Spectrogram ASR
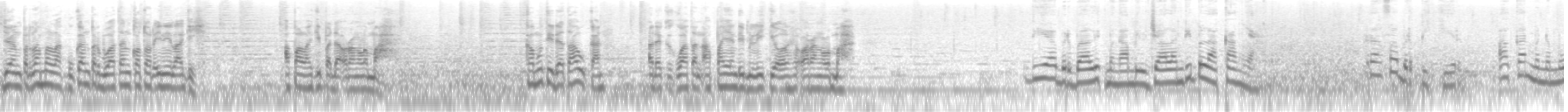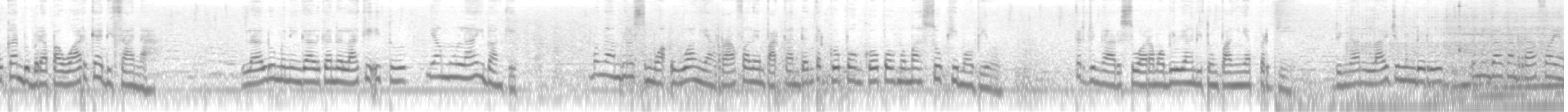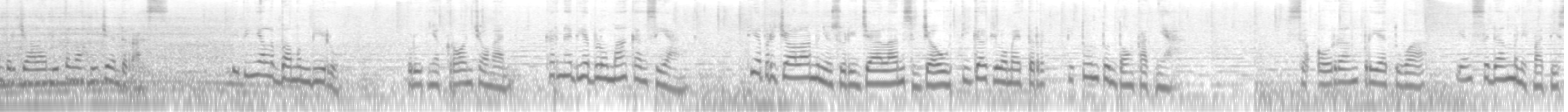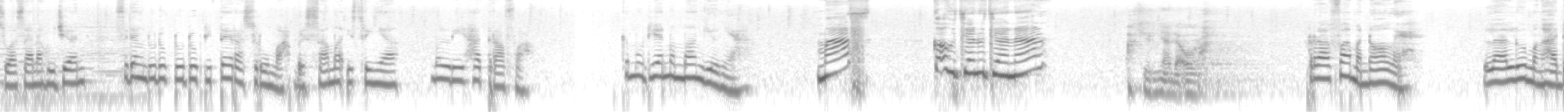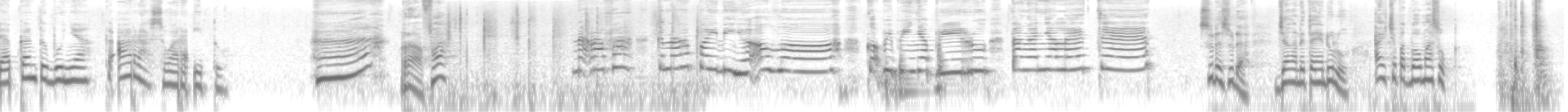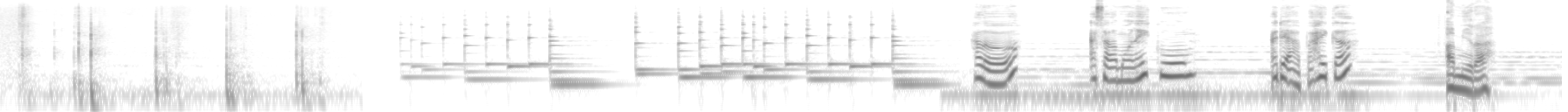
Jangan pernah melakukan perbuatan kotor ini lagi. Apalagi pada orang lemah. Kamu tidak tahu kan, ada kekuatan apa yang dimiliki oleh orang lemah. Dia berbalik mengambil jalan di belakangnya. Rafa berpikir akan menemukan beberapa warga di sana. Lalu meninggalkan lelaki itu yang mulai bangkit. Mengambil semua uang yang Rafa lemparkan dan tergopoh-gopoh memasuki mobil. Terdengar suara mobil yang ditumpanginya pergi. Dengan laju menderu, meninggalkan Rafa yang berjalan di tengah hujan deras. Pipinya lebam membiru. Perutnya keroncongan karena dia belum makan siang. Dia berjalan menyusuri jalan sejauh 3 km dituntun tongkatnya. Seorang pria tua yang sedang menikmati suasana hujan sedang duduk-duduk di teras rumah bersama istrinya melihat Rafa. Kemudian memanggilnya. Mas, kok hujan-hujanan? Akhirnya ada orang. Rafa menoleh, lalu menghadapkan tubuhnya ke arah suara itu. Hah? Rafa? Kenapa ini ya Allah? Kok pipinya biru, tangannya lecet? Sudah, sudah. Jangan ditanya dulu. Ayo cepat bawa masuk. Halo, Assalamualaikum. Ada apa, Haikal? Amirah,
